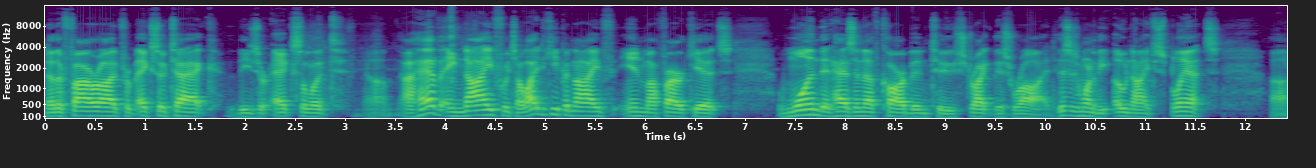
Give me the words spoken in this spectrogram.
another fire rod from Exotac. These are excellent. Um, I have a knife, which I like to keep a knife in my fire kits. One that has enough carbon to strike this rod. This is one of the O-Knife splints. Uh,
